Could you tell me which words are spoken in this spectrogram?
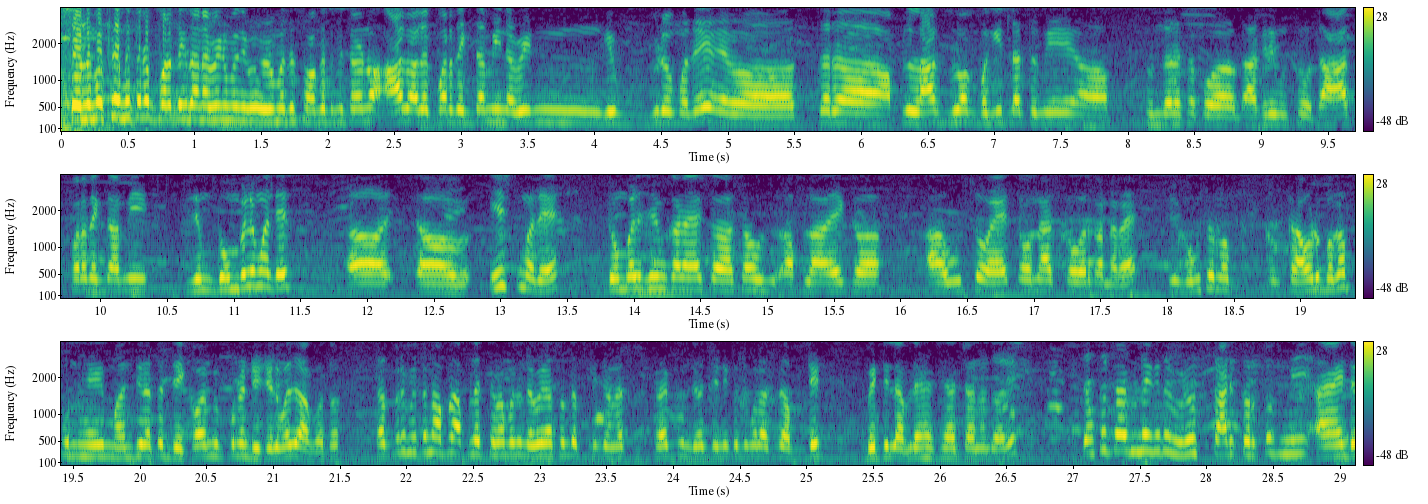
सो नमस्कार मित्रांनो परत एकदा नवीन म्हणजे व्हिडिओमध्ये स्वागत मित्रांनो. आज आलो परत एकदा मी नवीन व्हिडिओमध्ये. तर आपला लास्ट ब्लॉग बघितला तुम्ही सुंदर असा गागरी घागरी उत्सव होता. आज परत एकदा मी जिम- डोंबिवलीमध्येच ईस्टमध्ये डोंबिवली जिमकडे एक असा आपला एक उत्सव आहे तो मॅच कव्हर करणार आहे. तुम्ही बघू शकता क्राऊड बघा पूर्ण हे मंदिराचं देखावा मी पूर्ण डिटेलमध्ये दाखवतो. त्याचबरोबर मित्रांनो आपण आपल्या चॅनलमध्ये नवीन असेल तर प्लीज चॅनल सबस्क्राईब करून द्या जेणेकरून तुम्हाला असं अपडेट भेटेल आपल्या ह्या चॅनलद्वारे जास्त टाइम नाही की व्हिडिओ स्टार्ट करतोच मी अँड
